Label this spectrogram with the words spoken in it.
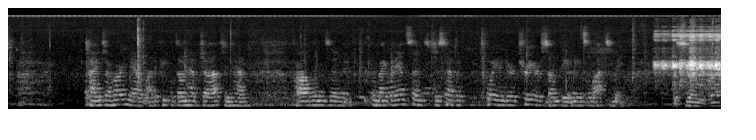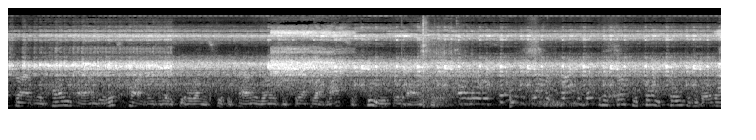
Times are hard now. A lot of people don't have jobs and have problems, and my grandsons just have a toy under a tree or something. It means a lot to me. The Sillies Restaurant in Hometown did its part in today's giveaway in Schuylkill County, some staff out lots of food for the volunteers. And there were so many people trying to get to the church before we came to today. They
